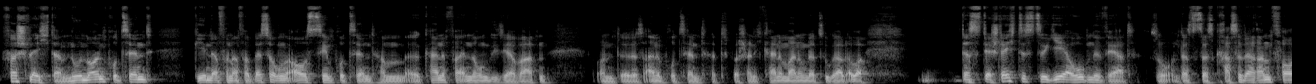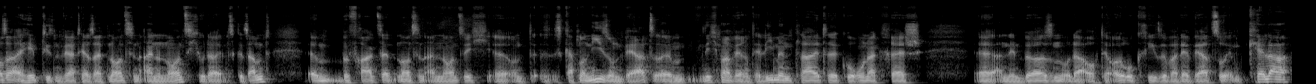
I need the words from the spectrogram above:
verschlechtern. Nur 9 Prozent gehen davon einer Verbesserung aus. 10 Prozent haben äh, keine Veränderung, die sie erwarten. Und äh, das eine Prozent hat wahrscheinlich keine Meinung dazu gehabt. Aber das ist der schlechteste je erhobene Wert. So und das ist das Krasse daran. Forsa erhebt diesen Wert ja seit 1991 oder insgesamt ähm, befragt seit 1991 äh, und es gab noch nie so einen Wert, ähm, nicht mal während der Lehman-Pleite, Corona-Crash äh, an den Börsen oder auch der Euro-Krise war der Wert so im Keller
